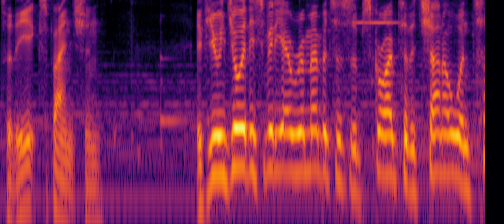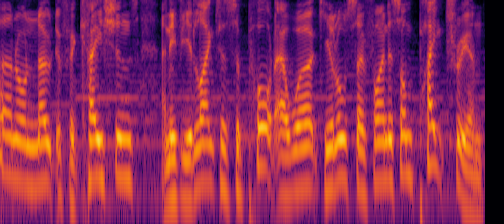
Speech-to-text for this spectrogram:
to the expansion. If you enjoyed this video remember to subscribe to the channel and turn on notifications and if you'd like to support our work you'll also find us on Patreon.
